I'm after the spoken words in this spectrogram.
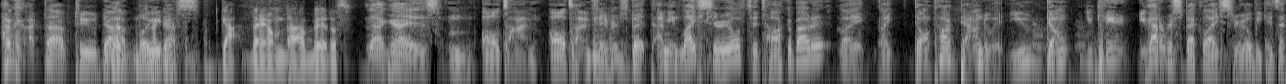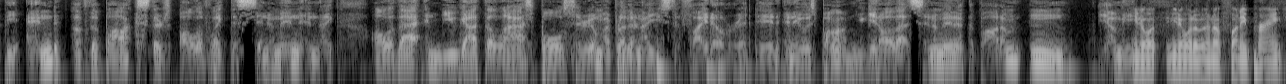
I got type two diabetes. goddamn diabetes. That guy is mm, all time, all time Mm-hmm. favorites. But I mean, Life cereal to talk about it, like, like don't talk down to it. You don't, you can't, you got to respect Life cereal because at the end of the box, there's all of like the cinnamon and like all of that, and you got the last bowl of cereal. My brother and I used to fight over it, dude, and it was bomb. You get all that cinnamon at the bottom, mm, yummy. You know what? You know what would have been a funny prank.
